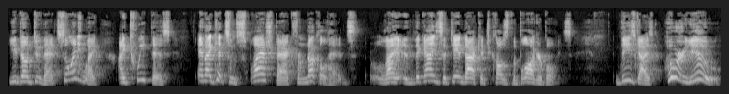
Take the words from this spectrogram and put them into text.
you don't do that. So anyway, I tweet this and I get some splashback from knuckleheads, the guys that Dan Dakich calls the blogger boys. These guys, who are you?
